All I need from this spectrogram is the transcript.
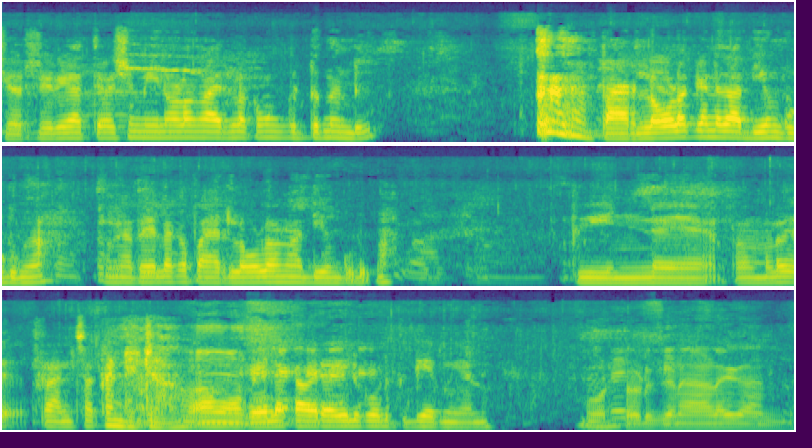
ചെറിയ ചെറിയ അത്യാവശ്യം മീനോളം കാര്യങ്ങളൊക്കെ നമുക്ക് കിട്ടുന്നുണ്ട്. പരലോളൊക്കെയാണ് ഇത് അധികം കൊടുക്കുക അങ്ങനത്തേലൊക്കെ പരലോളാണ് അധികം കൊടുക്കുക പിന്നെ ഇപ്പം നമ്മൾ ഫ്രണ്ട്സൊക്കെ ഉണ്ടിട്ടോ ആ മൊബൈലൊക്കെ അവരെ കയ്യിൽ കൊടുത്തിരിക്കുന്നു ഞാൻ ഫോട്ടോ എടുക്കണ ആളെ കാണുന്നു.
